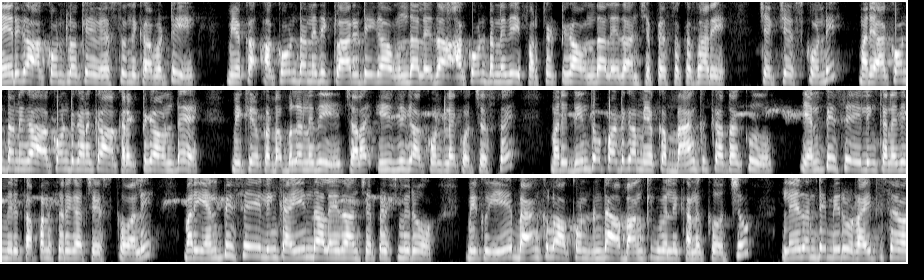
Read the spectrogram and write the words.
నేరుగా అకౌంట్లోకే వేస్తుంది కాబట్టి మీ యొక్క అకౌంట్ అనేది క్లారిటీగా ఉందా లేదా అకౌంట్ అనేది పర్ఫెక్ట్గా ఉందా లేదా అని చెప్పేసి ఒకసారి చెక్ చేసుకోండి. మరి అకౌంట్ అనగా అకౌంట్ కనుక కరెక్ట్గా ఉంటే మీకు యొక్క డబ్బులు అనేది చాలా ఈజీగా అకౌంట్లోకి వచ్చేస్తాయి. మరి దీంతో పాటుగా మీ యొక్క బ్యాంక్ ఖాతాకు ఎన్పిసిఐ లింక్ అనేది మీరు తప్పనిసరిగా చేసుకోవాలి. మరి ఎన్పిసిఐ లింక్ అయ్యిందా లేదా అని చెప్పేసి మీరు మీకు ఏ బ్యాంకులో అకౌంట్ ఉంటే ఆ బ్యాంకుకి వెళ్ళి కనుక్కోవచ్చు. లేదంటే మీరు రైతు సేవా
